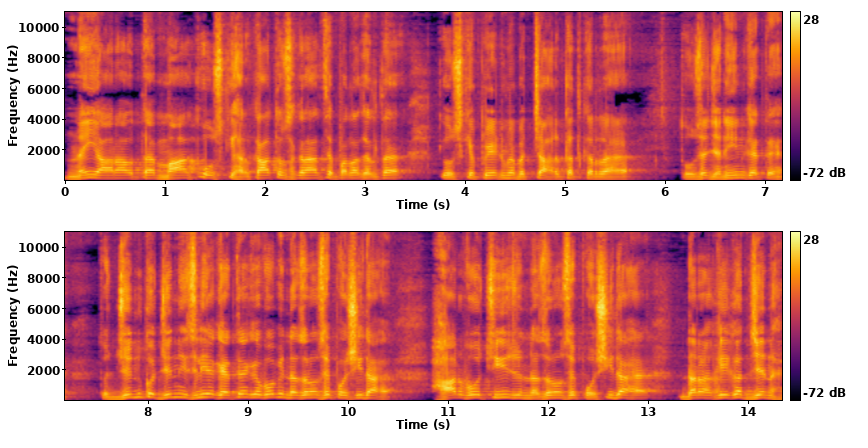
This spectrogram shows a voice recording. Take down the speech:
نہیں آ رہا ہوتا ہے، ماں کو اس کی حرکات و سکرات سے پتہ چلتا ہے کہ اس کے پیٹ میں بچہ حرکت کر رہا ہے، تو اسے جنین کہتے ہیں۔ تو جن کو جن اس لیے کہتے ہیں کہ وہ بھی نظروں سے پوشیدہ ہے۔ ہر وہ چیز جو نظروں سے پوشیدہ ہے، در حقیقت جن ہے۔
